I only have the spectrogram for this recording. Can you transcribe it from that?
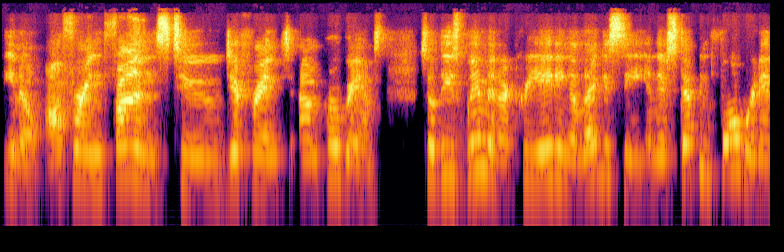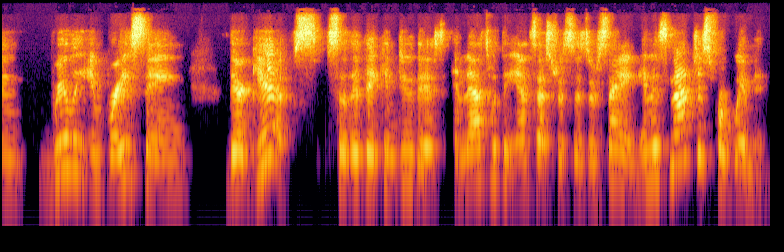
you know offering funds to different um, programs. So these women are creating a legacy and they're stepping forward and really embracing their gifts so that they can do this. And that's what the ancestresses are saying. And it's not just for women.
